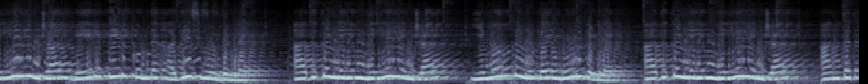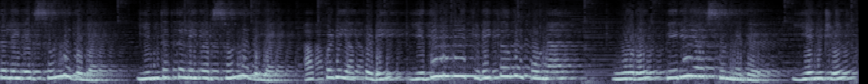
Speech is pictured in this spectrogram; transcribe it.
இல்லை என்றால் வேற பேர் கொண்ட ஹதீஸ் நூல்கள்ல அதுகள்லையும் இல்லை என்றால் இமாம்களுடைய நூல்கள்ல அதுகள்லையும் இல்லை என்றால் அந்த தலைவர் சொன்னதுல இந்த தலைவர் சொன்னதுல அப்படி அப்படி எதிலுமே கிடைக்காமல் போனால் ஒரு பெரியார் சொன்னது என்று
